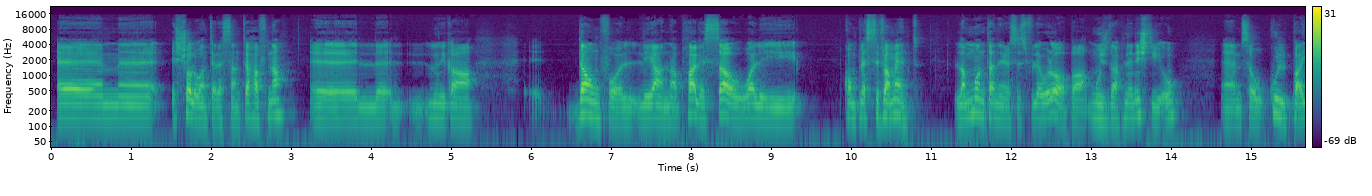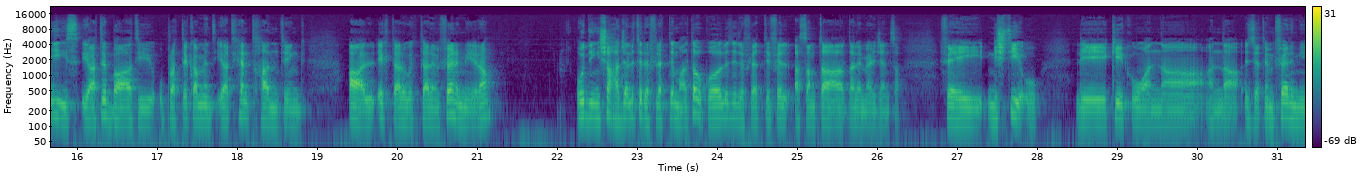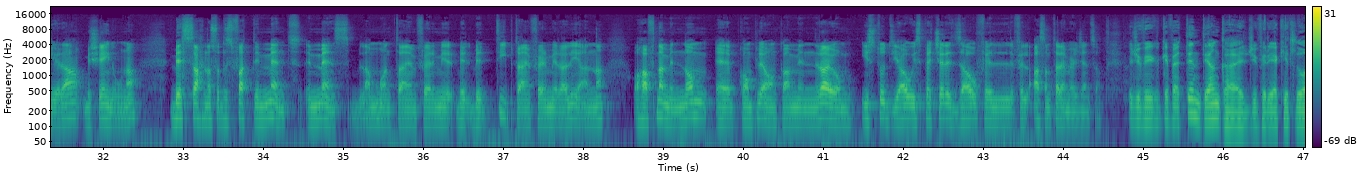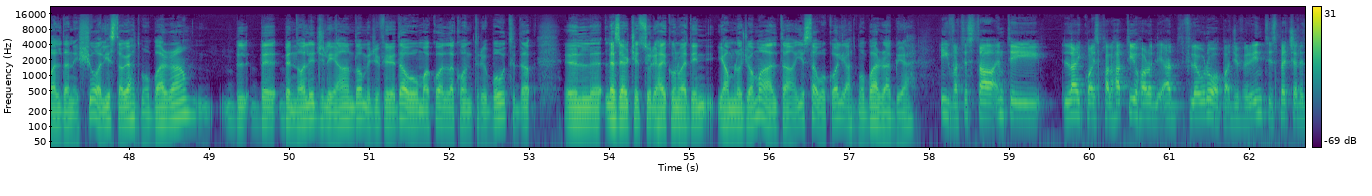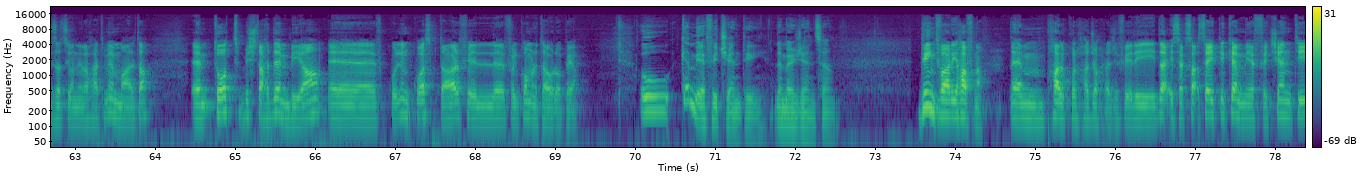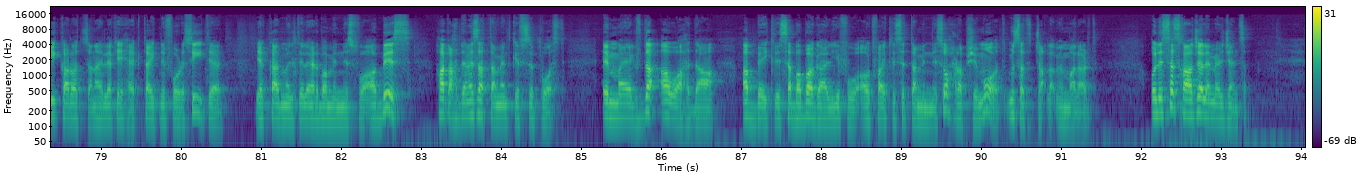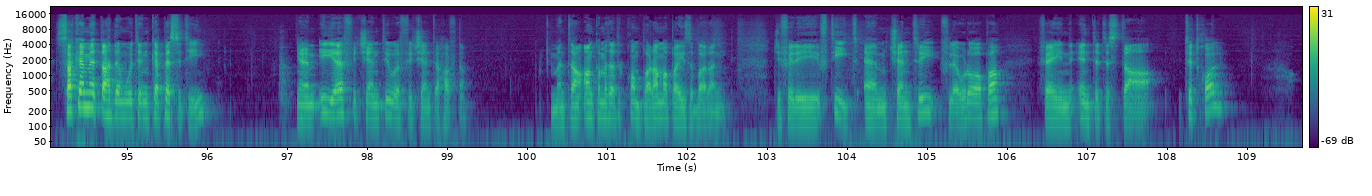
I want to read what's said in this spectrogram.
ix-xogħol huwa interessanti ħafna eh, l-unika eh, downfall li għandna bħalissa huwa li komplessivament l-ammont ta' nurses fl-Ewropa mhux dak li nixtiequ Um, so kull pajjiż qiegħed ibati u prattikament qiegħed hand hunting għal iktar u iktar infermiera u din xi ħaġa li tirrifletti Malta wkoll li tirrifletti fil-qasam tal-emerġenza fej nixtiequ li kieku għanna għanna iżjed infermiera biex jgħinuna, biss aħna sodisfatti immens, immens bl-ammont ta' infermier, bil-tip ta' infermiera li għanna, u ħafna minnhom b'kompli anke minn rajhom jistudjaw u jispeċjalizzaw fil-qasam tal-emerġenza. Jiġifieri kif għedt inti anke jiġifieri jekk jitlu għal dan ix-xogħol jistgħu jaħdmu barra bin-knowledge li għandhom, jiġifieri dawn huma kollha kontribut l-eżerċizzju li ħa jkunu qegħdin jagħmlu ġo Malta jistgħu wkoll jaħdmu barra bih. Iva, tista' inti likewise bħal ħaddieħor li għad fl-Ewropa, ġifieri inti speċjalizzazzjoni li ħadd minn Malta, tot biex taħdem biha eh, f'kulinkwa sptar fil-Komunità Ewropea. U kemm effiċjenti l-emerġenza? Din tvarja ħafna bħal kull ħaġa oħra, ġifieri da isek saqsejtni kemm effiċjenti karozza ngħidlek iħek tajtni four seater jekk għamilt l-erba' minn nies fuqha biss, ħa taħdem eżattament kif suppost. Imma jekk f'daqqa waħda għabbejtli seba' bagalji fuqha u tfajtli sitta minn nies oħra b'xi mod, mhux se tiċċaqlaq minn mal-art. U l-istess ħaġa l-emerġenza. Sakemm qed taħdem within capacity, hija effiċjenti u effiċjenti ħafna. Meta anke meta tikkompara ma' pajjiżi barranin. Ġifieri ftit hemm ċentri fl-Ewropa fejn inti tista' tidħol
